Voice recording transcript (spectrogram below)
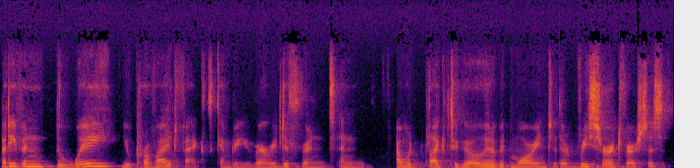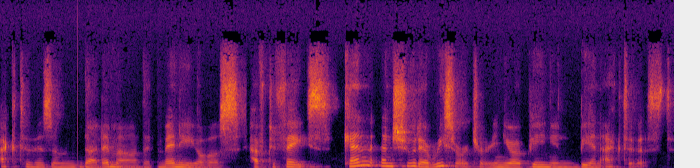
But even the way you provide facts can be very different. And I would like to go a little bit more into the research versus activism dilemma that many of us have to face. Can and should a researcher, in your opinion, be an activist?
